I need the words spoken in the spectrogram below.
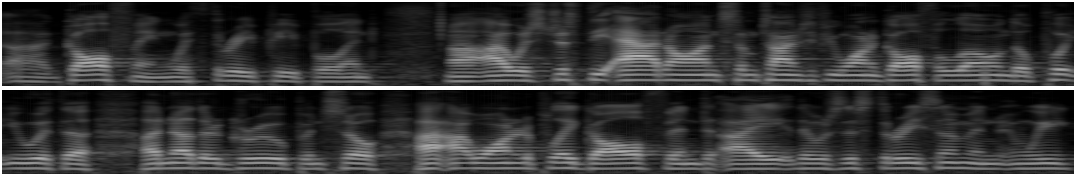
uh, golfing with three people. And uh, I was just the add on. Sometimes, if you want to golf alone, they'll put you with a, another group. And so I, I, wanted to play golf, and I, there was this threesome, and, and, we,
